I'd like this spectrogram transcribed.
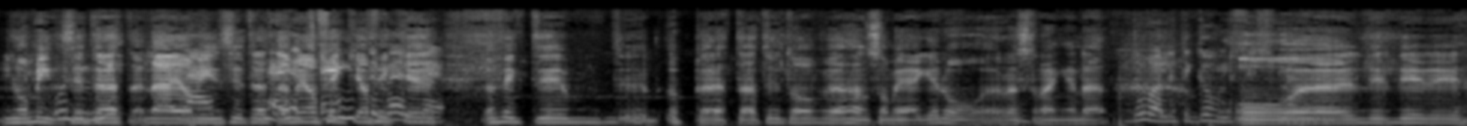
Jag minns inte detta. Nej, jag Nej, minns inte detta. nej, Men jag jag fick, jag fick, eh, det. jag fick det upprättat utav han som äger då restaurangen där. Du har lite goldfish Och eh, det, det, det,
